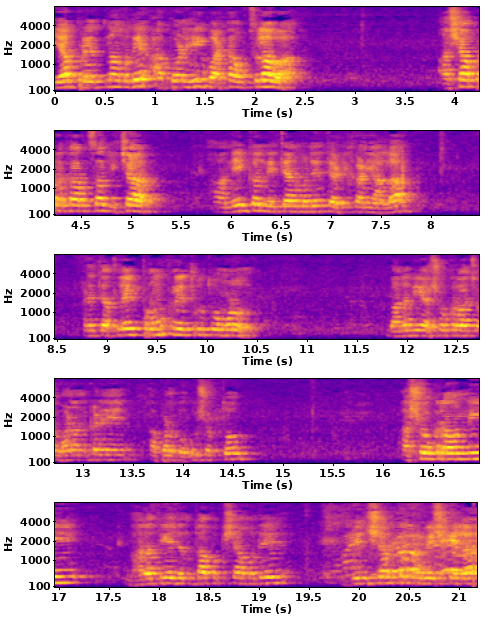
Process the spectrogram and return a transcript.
या प्रयत्नामध्ये आपणही वाटा उचलावा अशा प्रकारचा विचार अनेक नेत्यांमध्ये त्या ठिकाणी आला. आणि त्यातलं एक प्रमुख नेतृत्व म्हणून माननीय अशोकराव चव्हाणांकडे आपण बघू शकतो. अशोकरावांनी भारतीय जनता पक्षामध्ये बिनशर्त प्रवेश केला.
